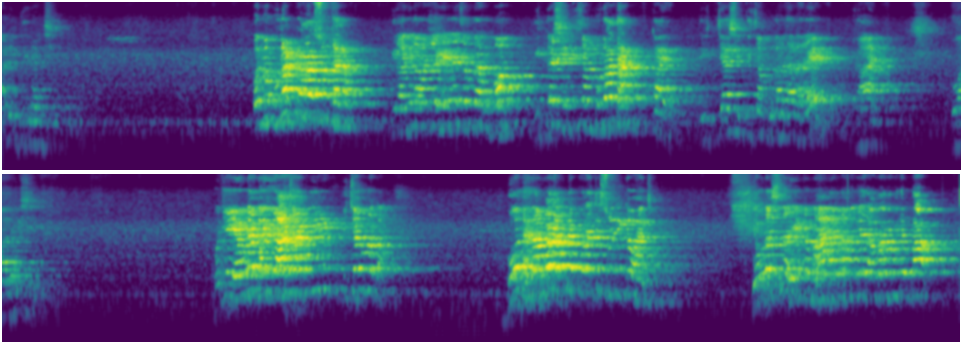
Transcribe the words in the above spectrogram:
आणि देणारी पण मग उलट प्रवास सुरू झाला की राणीला वाटलं हे नाही जमणार मग इथल्या शेतीचा मूलाधार काय तिच्या शेतीचा मूलाधार आहे गाय ग्वारक शेती म्हणजे एवढ्या काही राज आहे की विचारू नका गोधनावर आपल्या पोराच्या सुनिका व्हायच्या एवढंच नाही तर महाभारतामध्ये रामायणामध्ये पाप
